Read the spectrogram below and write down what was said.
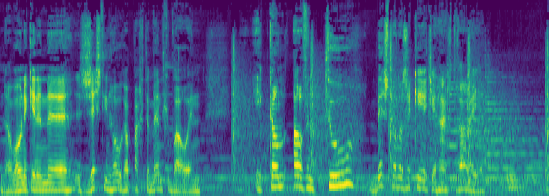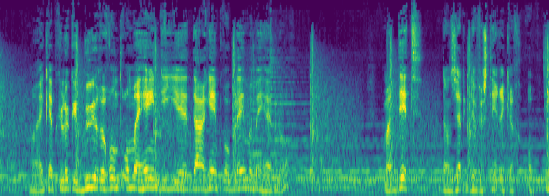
Nou woon ik in een uh, 16 hoog appartementgebouw en ik kan af en toe best wel eens een keertje hard draaien. Maar ik heb gelukkig buren rondom me heen die uh, daar geen problemen mee hebben hoor. Maar dit, dan zet ik de versterker op 10.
